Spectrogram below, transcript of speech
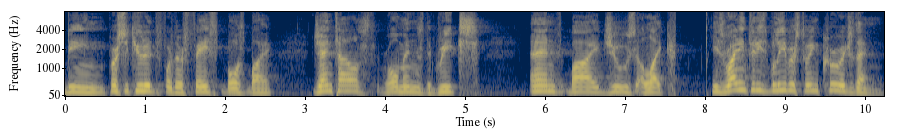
being persecuted for their faith both by Gentiles, the Romans, the Greeks, and by Jews alike. He's writing to these believers to encourage them.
